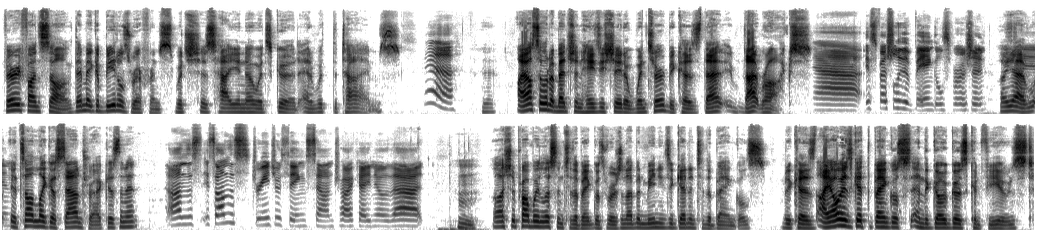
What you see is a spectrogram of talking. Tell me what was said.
very fun song. They make a Beatles reference, which is how you know it's good and with the times. Yeah. I also want to mention Hazy Shade of Winter because that that rocks. Yeah. Especially the Bangles version. Oh yeah, it's on like a soundtrack, isn't it? On this, it's on the Stranger Things soundtrack. I know that. Hmm. Well, I should probably listen to the Bangles version. I've been meaning to get into the Bangles because I always get the Bangles and the Go Go's confused.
